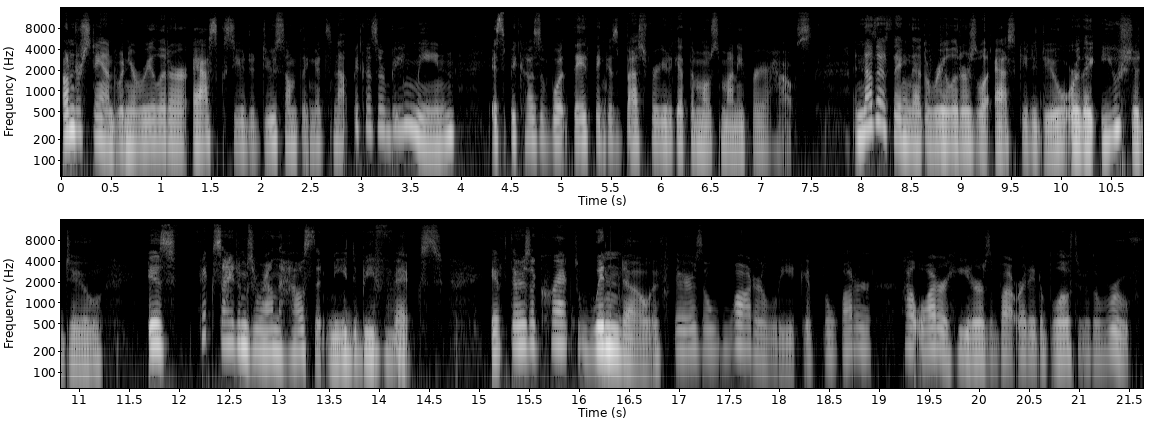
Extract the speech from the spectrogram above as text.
understand when your realtor asks you to do something, it's not because they're being mean, it's because of what they think is best for you to get the most money for your house. Another thing that the realtors will ask you to do or that you should do is fix items around the house that need to be mm-hmm. fixed. If there's a cracked window, if there's a water leak, if the water hot water heater is about ready to blow through the roof,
